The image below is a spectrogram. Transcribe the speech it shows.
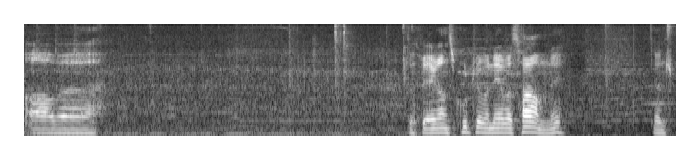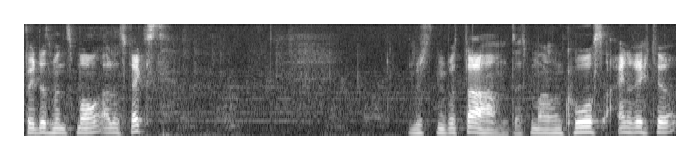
Aber das wäre ganz gut, wenn wir näher was haben, ne? Denn spätestens, wenn es morgen alles wächst, müssten wir was da haben. Dass man einen Kurs einrichte,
